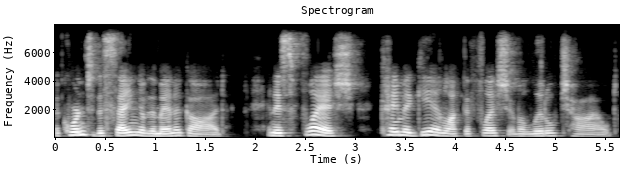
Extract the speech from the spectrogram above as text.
according to the saying of the man of God, and his flesh came again like the flesh of a little child,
